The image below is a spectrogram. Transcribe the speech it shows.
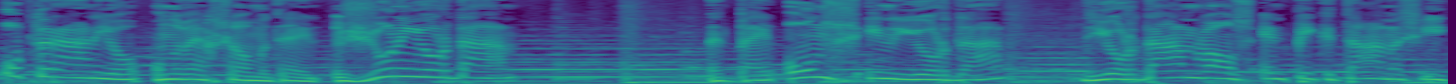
op de radio onderweg zometeen Johnny Jordaan. Met bij ons in de Jordaan. De Jordaanwals en Piketanessie.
